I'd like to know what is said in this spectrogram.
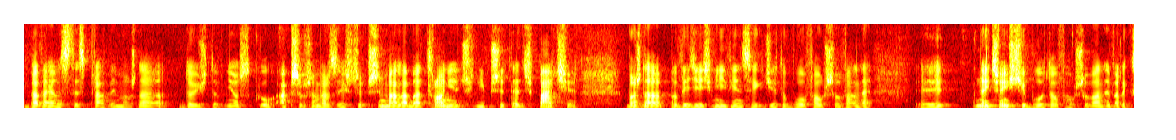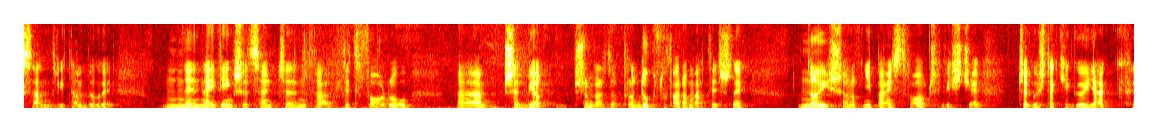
badając te sprawy można dojść do wniosku, a przepraszam bardzo, jeszcze przy Malabatronie, czyli przy Tedżpacie, można powiedzieć mniej więcej, gdzie to było fałszowane. Najczęściej było to fałszowane w Aleksandrii. Tam były największe centra wytworu e, przedmiot, bardzo produktów aromatycznych. No i szanowni Państwo, oczywiście czegoś takiego jak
